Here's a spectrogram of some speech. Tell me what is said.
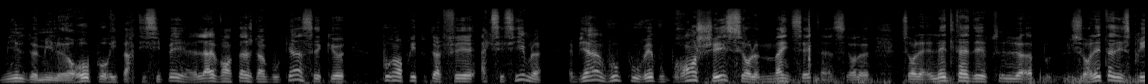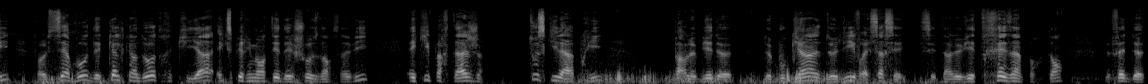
1000, euh, 2000 euros pour y participer. L'avantage d'un bouquin, c'est que pour un prix tout à fait accessible, eh bien vous pouvez vous brancher sur le mindset, hein, sur l'état sur d'esprit, sur le cerveau de quelqu'un d'autre qui a expérimenté des choses dans sa vie et qui partage tout ce qu'il a appris par le biais de, de bouquins, de livres. Et ça, c'est un levier très important, le fait de,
